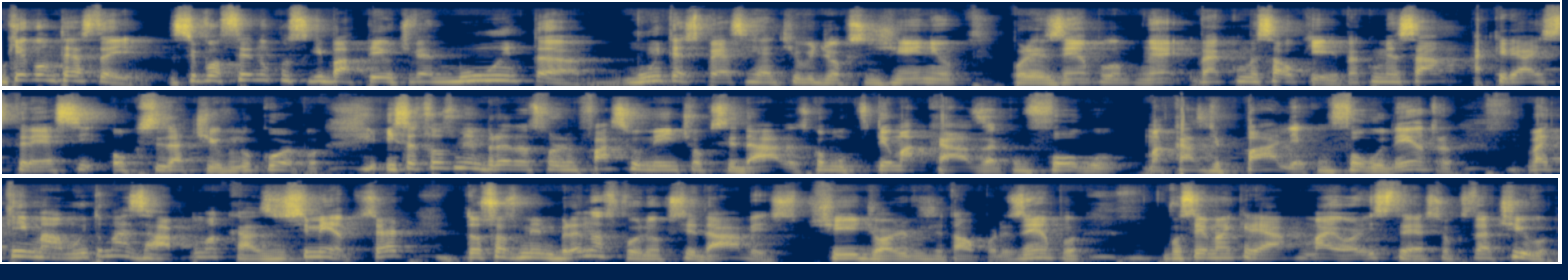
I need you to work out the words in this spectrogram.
o que acontece aí? Se você não conseguir bater ou tiver muita, muita espécie reativa de oxigênio, por exemplo, né, vai começar o quê? Vai começar a criar estresse oxidativo no corpo. E se as suas membranas forem facilmente oxidadas, como ter uma casa com fogo, uma casa de palha com fogo dentro, vai queimar muito mais rápido uma casa de cimento, certo? Então, se as membranas forem oxidáveis, cheio de óleo vegetal, por exemplo, você vai criar maior estresse oxidativo.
